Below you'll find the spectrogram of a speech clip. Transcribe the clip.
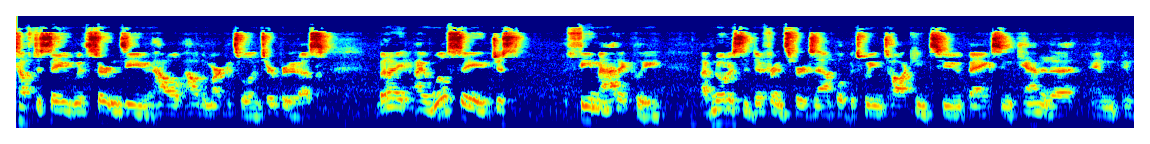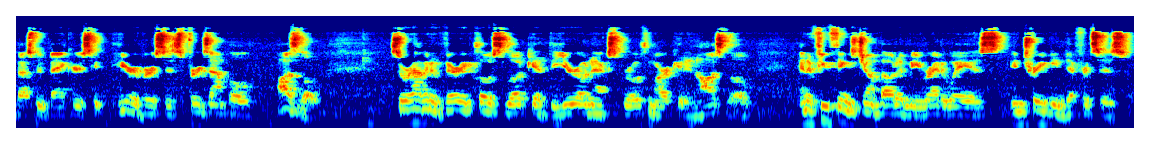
tough to say with certainty how, how the markets will interpret us. But I, I will say just thematically, I've noticed a difference, for example, between talking to banks in Canada and investment bankers here versus, for example, Oslo. So we're having a very close look at the Euronext growth market in Oslo. And a few things jump out at me right away as intriguing differences.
